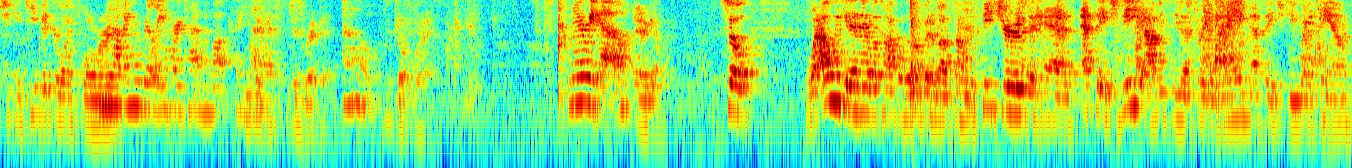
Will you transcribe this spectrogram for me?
She can keep it going I'm forward. having a really hard time unboxing You this. just rip it. Oh, Just go for it. there we go. There we go. So while we get in there, we'll talk a little bit about some of the features. It has FHD, obviously that's right in the name, FHD webcam.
